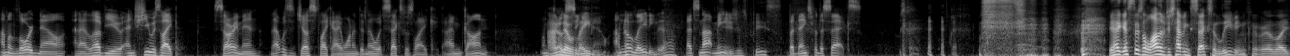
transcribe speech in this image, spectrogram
I'm a lord now and I love you." And she was like, "Sorry, man. That was just like I wanted to know what sex was like. I'm gone. I'm, I'm no ghosting you lady." now. I'm no lady. yeah, That's not me. she's just peace. But thanks for the sex." Yeah, I guess there's a lot of just having sex and leaving, uh, like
